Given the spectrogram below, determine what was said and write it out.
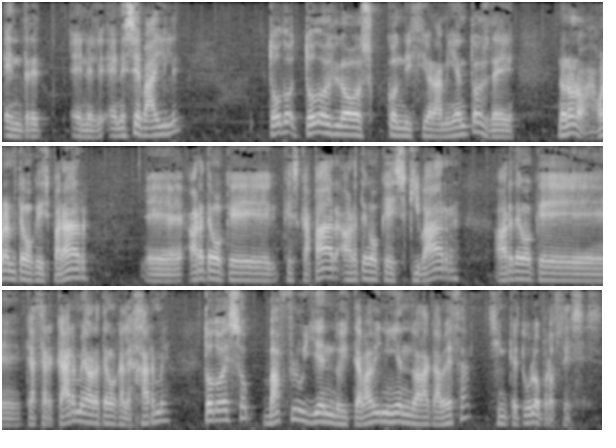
entre en, ese baile todo, todos los condicionamientos de, no, no, no, ahora no tengo que disparar, eh, ahora tengo que, escapar, ahora tengo que esquivar, ahora tengo que, que acercarme, ahora tengo que alejarme. Todo eso va fluyendo y te va viniendo a la cabeza sin que tú lo proceses.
